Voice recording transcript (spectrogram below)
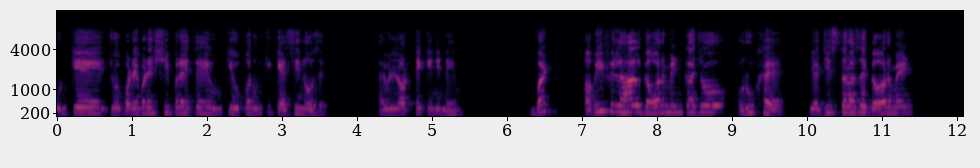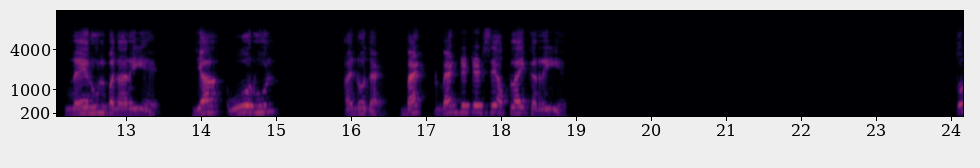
उनके जो बड़े बड़े शिप रहते हैं, उनके ऊपर उनके कैसीनोज है। I will not take any name but अभी फ़िलहाल गवर्नमेंट का जो रुख है, या जिस तरह से गवर्नमेंट नए रूल बना रही है, या वो rule I know that back back dated से अप्लाई कर रही है। तो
